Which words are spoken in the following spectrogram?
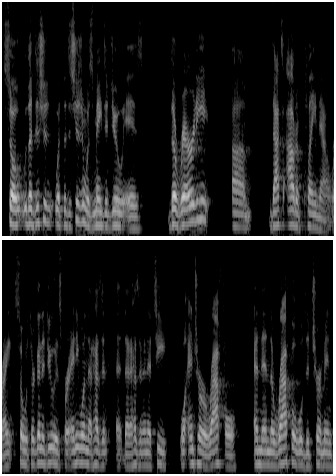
So the decision, what the decision was made to do is the rarity um, that's out of play now, right? So what they're going to do is for anyone that has an that has an NFT, will enter a raffle, and then the raffle will determine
